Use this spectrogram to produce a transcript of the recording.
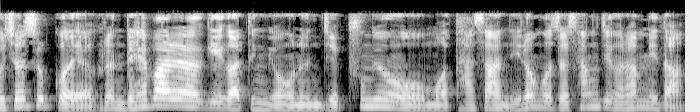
보셨을 거예요. 그런데 해바라기 같은 경우는 이제 풍요, 뭐 다산 이런 것을 상징을 합니다.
